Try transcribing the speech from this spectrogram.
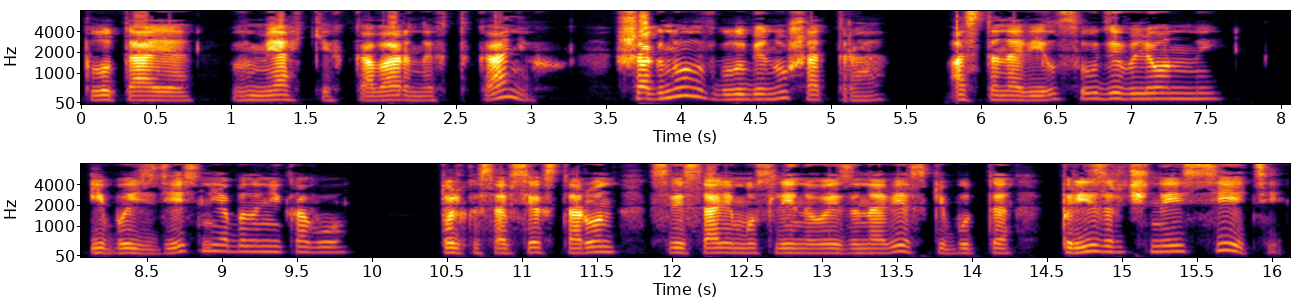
Плутая в мягких коварных тканях, шагнул в глубину шатра, остановился удивленный, ибо и здесь не было никого. Только со всех сторон свисали муслиновые занавески, будто призрачные сети,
